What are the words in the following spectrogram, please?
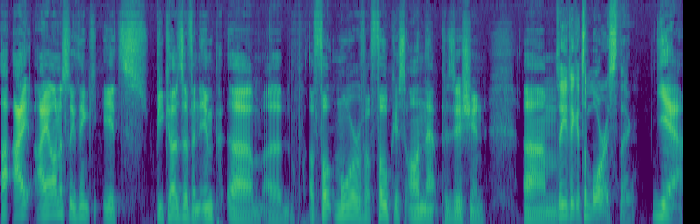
I, I honestly think it's because of an imp, um, a, a fo- more of a focus on that position. Um, so you think it's a Morris thing? Yeah,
